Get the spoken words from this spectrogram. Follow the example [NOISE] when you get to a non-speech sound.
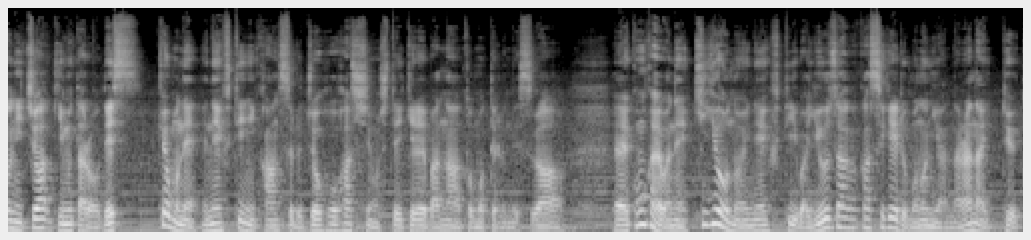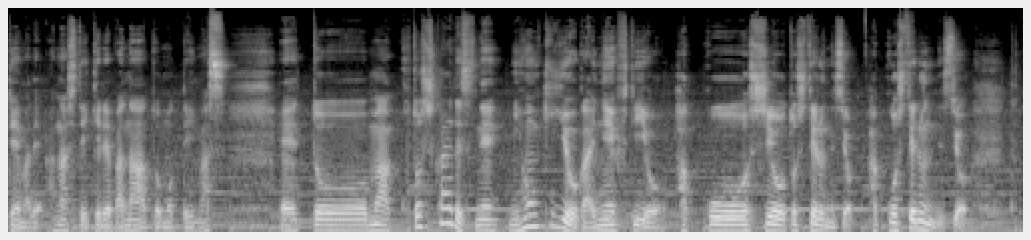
こんにちは、義務太郎です。今日もね、NFT に関する情報発信をしていければなと思ってるんですが、えー、今回はね、企業の NFT はユーザーが稼げるものにはならないというテーマで話していければなと思っています。え、っと、まあ、今年からですね、日本企業が NFT を発行しようとしてるんですよ。発行してるんですよ。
